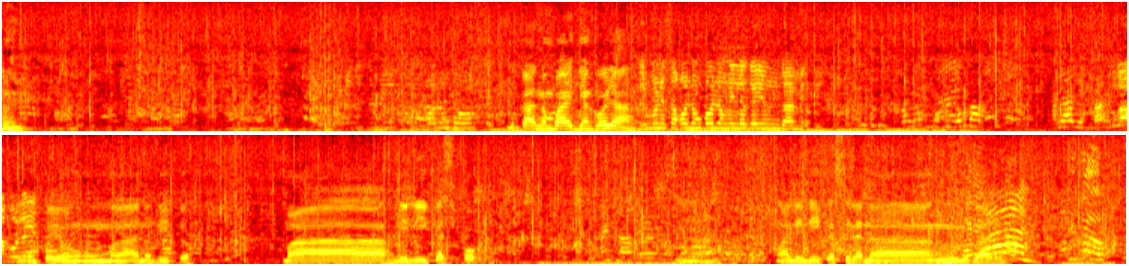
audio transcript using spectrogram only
Magkano ang bayad niyan, kuya? Doon muna sa kulong-kulong ilagay yung gamit. Eh. Bago na Yan po yung mga ano dito. Malilikas po. Hmm. Malilikas sila ng lugar. Dito!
